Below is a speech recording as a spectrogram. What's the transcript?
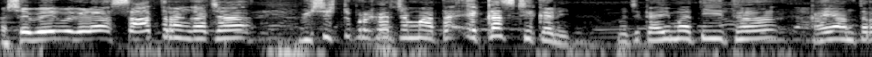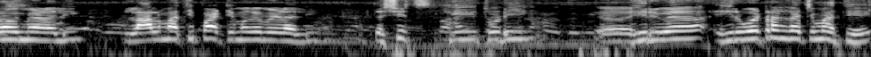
अशा वेगवेगळ्या सात रंगाच्या विशिष्ट प्रकारच्या माता एकाच ठिकाणी. म्हणजे काही माती इथं काही अंतरावर मिळाली. लाल माती पाठीमागे मिळाली. तशीच ही थोडी हिरव्या हिरवट रंगाची माती आहे.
